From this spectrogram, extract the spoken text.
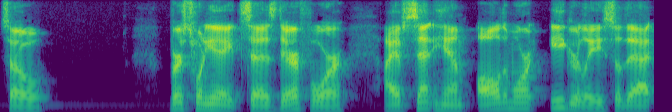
So Verse 28 says, Therefore, I have sent him all the more eagerly, so that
